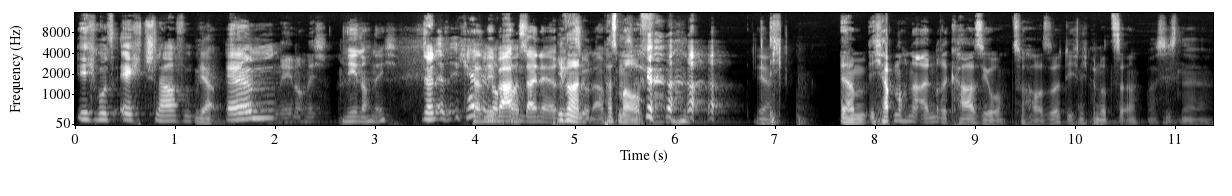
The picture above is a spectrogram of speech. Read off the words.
Ich muss echt schlafen. Ja. Ähm, Nee, noch nicht. Nee, noch nicht. dann, also ich hätte Dann wir noch warten was. deine Erektion Ivan, ab. pass mal auf. Ja. Ähm, ich habe noch eine andere Casio zu Hause, die ich nicht benutze. Was ist eine,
